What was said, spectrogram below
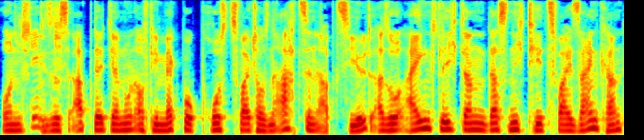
und Stimmt. dieses Update ja nun auf die MacBook Pros 2018 abzielt. Also eigentlich dann das nicht T2 sein kann.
